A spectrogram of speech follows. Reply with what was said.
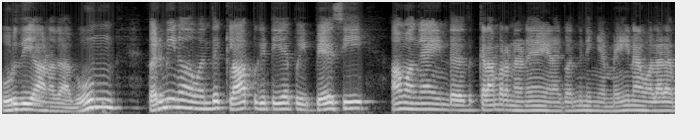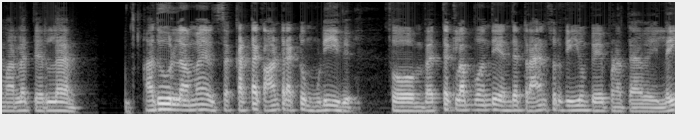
உறுதியானதாகவும் ஃபெர்மினோ வந்து கிளாப் கிட்டேயே போய் பேசி ஆமாங்க இந்த கிளம்புறேன் நானு. எனக்கு வந்து நீங்கள் மெயினாக விளையாட மாதிரிலாம் தெரில அதுவும் இல்லாமல் கட்ட கான்ட்ராக்டும் முடியுது. ஸோ வெத்த கிளப் வந்து எந்த டிரான்ஸ்ஃபர் ஃபீயும் பே பண்ண தேவையில்லை.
